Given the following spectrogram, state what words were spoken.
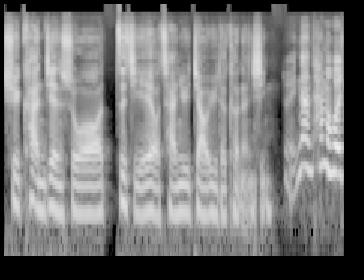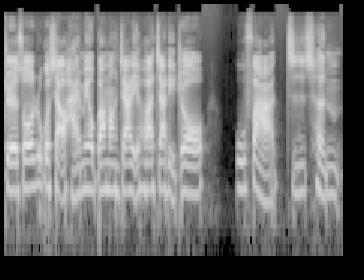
去看见说自己也有参与教育的可能性。对，那他们会觉得说，如果小孩没有帮忙家里的话，家里就无法支撑，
